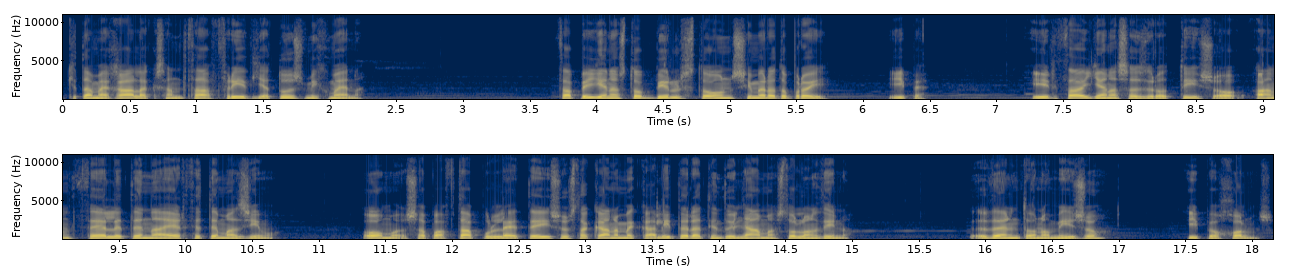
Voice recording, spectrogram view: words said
και τα μεγάλα ξανθά φρύδια τους σμιγμένα. «Θα πήγαινα στο Μπίρλστον σήμερα το πρωί», είπε. Ήρθα για να σας ρωτήσω αν θέλετε να έρθετε μαζί μου. Όμως, από αυτά που λέτε, ίσως θα κάναμε καλύτερα την δουλειά μας στο Λονδίνο. Δεν το νομίζω, είπε ο Χόλμς.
